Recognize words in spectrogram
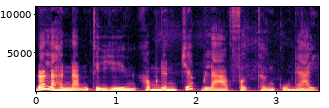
đó là hình ảnh thị hiện không nên chấp là Phật thân của Ngài.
